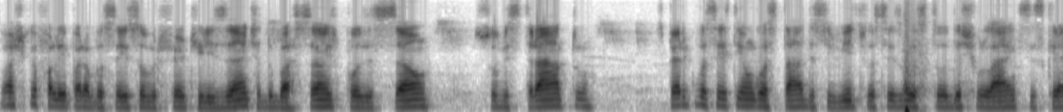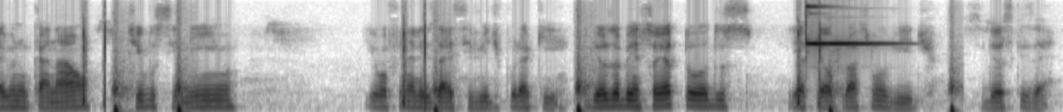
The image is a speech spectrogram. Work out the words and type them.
Eu acho que eu falei para vocês sobre fertilizante, adubação, exposição, substrato, Espero que vocês tenham gostado desse vídeo. Se vocês gostou, deixa o like, se inscreve no canal, ativa o sininho. E eu vou finalizar esse vídeo por aqui. Deus abençoe a todos e até o próximo vídeo, se Deus quiser.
